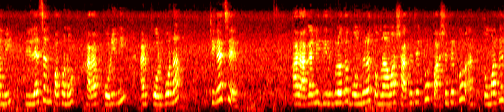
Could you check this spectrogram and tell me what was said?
আমি রিলেশন কখনো খারাপ করিনি আর করব না, ঠিক আছে? আর আগামী দিনগুলোতে বন্ধুরা, তোমরা আমার সাথে থেকো, পাশে থেকো, আর তোমাদের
